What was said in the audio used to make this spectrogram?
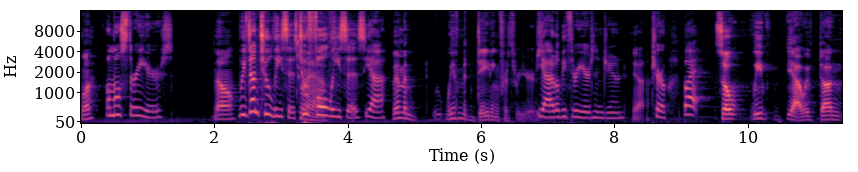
what? almost three years. No, We've done two leases, Two two, full half. leases. Yeah, we haven't been we haven't been dating for three years. yeah, it'll be three years in June. Yeah. True, but So we've yeah we've done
